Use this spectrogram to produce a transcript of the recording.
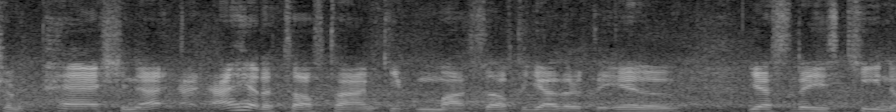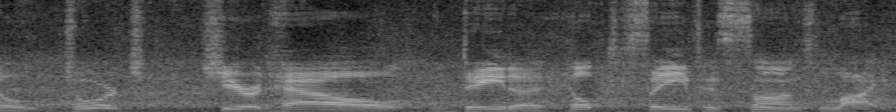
compassion. I, I, had a tough time keeping myself together at the end of yesterday's keynote. George shared how data helped save his son's life.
